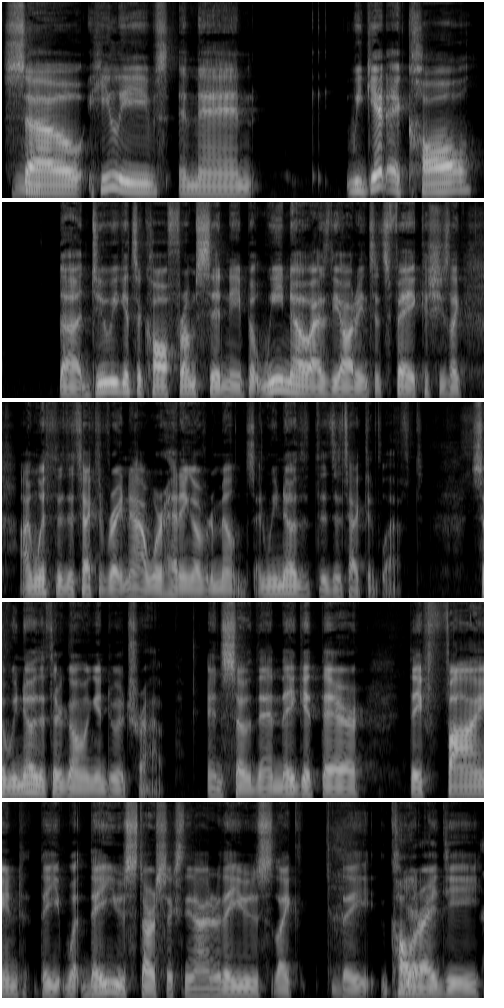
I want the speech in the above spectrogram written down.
So he leaves, and then we get a call. Uh, Dewey gets a call from Sydney, but we know as the audience it's fake because she's like, I'm with the detective right now. We're heading over to Milton's. And we know that the detective left. So we know that they're going into a trap. And so then they get there, they find they what they use Star 69 or they use like the caller Yeah. ID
